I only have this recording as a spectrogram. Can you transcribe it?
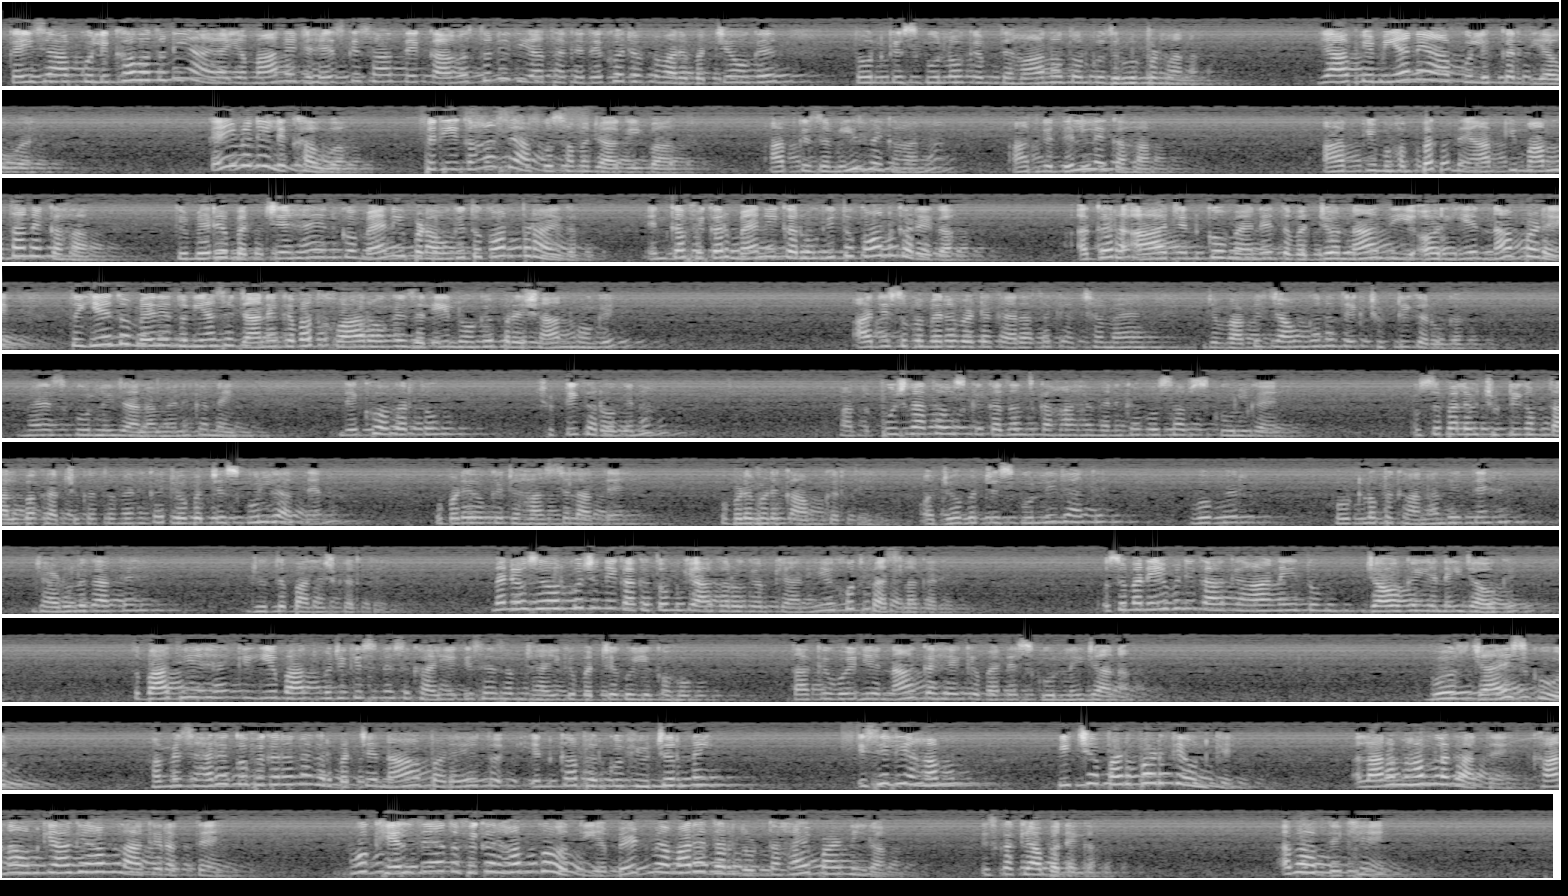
کہیں سے آپ کو لکھا ہوا تو نہیں آیا؟ یا ماں نے جہیز کے ساتھ ایک کاغذ تو نہیں دیا تھا کہ دیکھو جب تمہارے بچے ہوں گے تو ان کے اسکولوں کے امتحان ہو تو ان کو ضرور پڑھانا۔ یا آپ کے میاں نے آپ کو لکھ کر دیا ہوا ہے۔ کہیں بھی نہیں لکھا ہوا۔ پھر یہ کہاں سے آپ کو سمجھ آ گئی بات؟ آپ کے ضمیر نے کہا نا؟ آپ کے دل نے کہا۔ آپ کی محبت نے، آپ کی مامتا نے کہا کہ میرے بچے ہیں، ان کو میں نہیں پڑھاؤں گی تو کون پڑھائے گا؟ ان کا فکر میں نہیں کروں گی تو کون کرے گا؟ اگر آج ان کو میں نے توجہ نہ دی اور یہ نہ پڑھے، تو یہ تو میری دنیا سے جانے کے بعد خوار ہوں گے، ذلیل ہوں گے، پریشان ہوں گے۔ آج ہی صبح میرا بیٹا کہہ رہا تھا کہ اچھا میں جب واپس جاؤں گا نا تو ایک چھٹی کروں گا۔ میں نے اسکول نہیں جانا، میں نے کہا نہیں۔ دیکھو، اگر تم چھٹی کرو گے نا ہاں تو پوچھ رہا تھا اس کے کزنس کہاں ہے میں نے کہا وہ سب اسکول گئے اس سے پہلے وہ چھٹی کا مطالبہ کر چکا تھا۔ میں نے کہا جو بچے اسکول جاتے ہیں نا، وہ بڑے ہو کے جہاز چلاتے ہیں، وہ بڑے بڑے کام کرتے ہیں۔ اور جو بچے اسکول نہیں جاتے، وہ پھر ہوٹلوں پہ کھانا دیتے ہیں، جھاڑو لگاتے ہیں، جوتے پالش کرتے ہیں۔ میں نے اسے اور کچھ نہیں کہا کہ تم کیا کرو گے اور کیا نہیں، یہ خود فیصلہ کرے اسے میں نے یہ بھی نہیں کہا کہ ہاں نہیں، تم جاؤ گے یا نہیں جاؤ گے۔ تو بات یہ ہے کہ یہ بات مجھے کس نے سکھائی ہے؟ کس نے سمجھائی کہ بچے کو یہ کہو؟ تاکہ وہ یہ نہ کہے کہ میں نے اسکول نہیں جانا۔ وہ جائے اسکول۔ ہمیں سے ہر ایک کو فکر ہے نا، اگر بچے نہ پڑھے تو ان کا پھر کوئی فیوچر نہیں۔ اسی لیے ہم پیچھے پڑھ پڑھ کے ان کے الارم ہم لگاتے ہیں، کھانا ان کے آگے ہم لا کے رکھتے ہیں۔ وہ کھیلتے ہیں تو فکر ہم کو ہوتی ہے۔ پیٹ میں ہمارے درد اٹھتا ہے، پڑھ نہیں رہا۔ اس کا کیا بنے گا؟ اب آپ دیکھیں۔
